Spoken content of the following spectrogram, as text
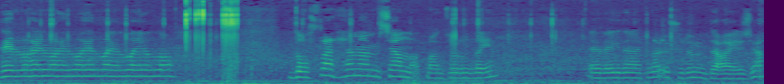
Hello hello hello hello hello hello. Dostlar hemen bir şey anlatmak zorundayım. Eve gidene kadar üşüdüm de ayrıca.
